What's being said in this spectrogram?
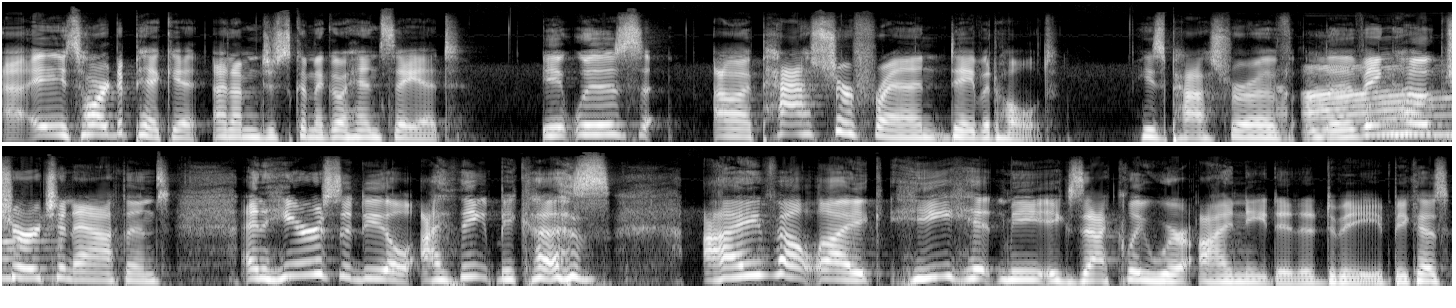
Uh, It's hard to pick it, and I'm just going to go ahead and say it. It was a pastor friend, David Holt. He's pastor of Living Hope ah. Church in Athens. And here's the deal I think because I felt like he hit me exactly where I needed it to be. Because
